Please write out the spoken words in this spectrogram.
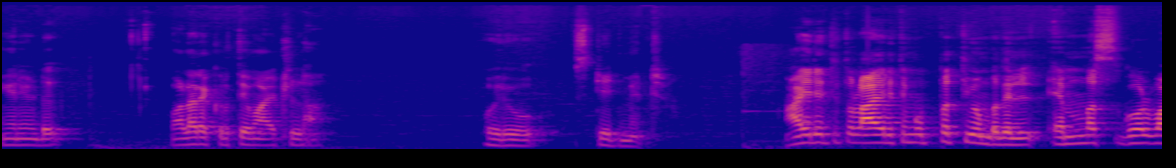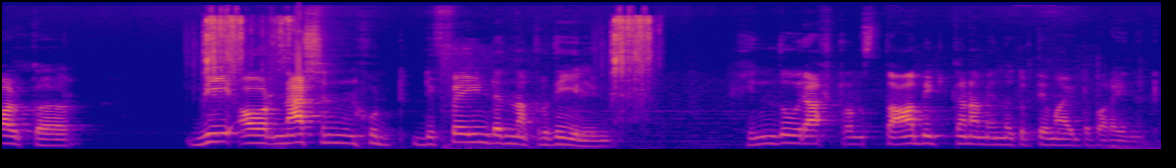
എങ്ങനെയുണ്ട്? വളരെ കൃത്യമായിട്ടുള്ള ഒരു സ്റ്റേറ്റ്മെന്റ് ആയിരത്തി തൊള്ളായിരത്തി മുപ്പത്തി ഒമ്പതിൽ M S Golwalkar we our nationhood defined എന്ന കൃതിയിൽ ഹിന്ദു രാഷ്ട്രം സ്ഥാപിക്കണമെന്ന് കൃത്യമായിട്ട് പറയുന്നുണ്ട്.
